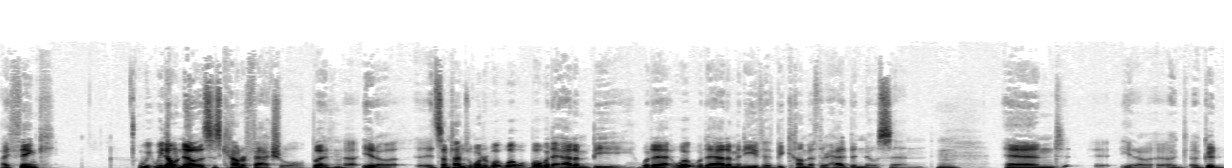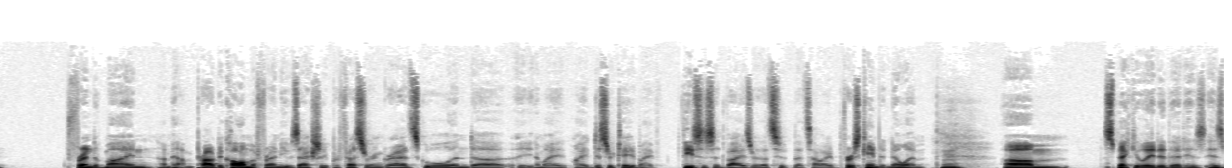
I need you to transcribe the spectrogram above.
I think we, we don't know. This is counterfactual, but mm-hmm. uh, you know, it sometimes wonder what, what what would Adam be? What what would Adam and Eve have become if there had been no sin? Mm. And you know, a, a good friend of mine. I'm, I'm, proud to call him a friend. He was actually a professor in grad school, and uh, you know my my dissertation, my thesis advisor. That's that's how I first came to know him. Hmm. Um, speculated that his his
